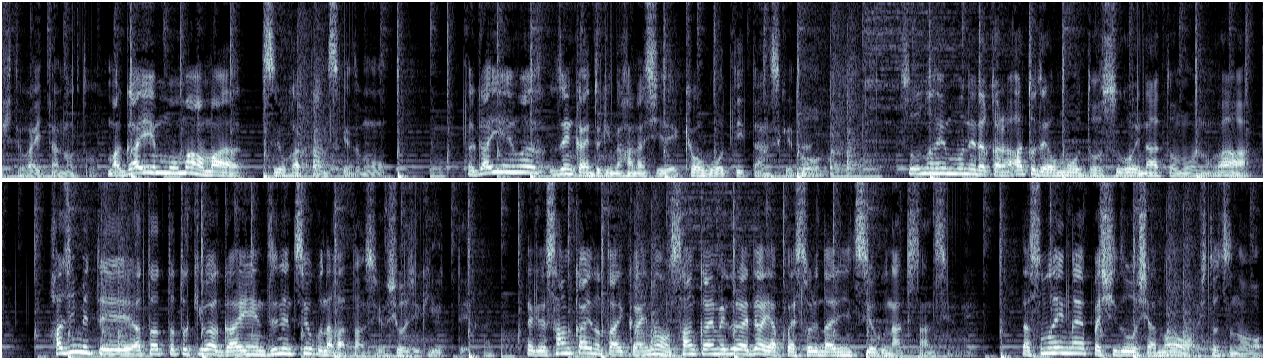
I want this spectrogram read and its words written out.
人がいたのと、まあ、外苑もまあまあ強かったんですけども外苑は前回の時の話で強豪って言ったんですけど、はい、その辺もねだから後で思うとすごいなと思うのが初めて当たった時は外苑全然強くなかったんですよ正直言って、はい、だけど3回の大会の3回目ぐらいではやっぱりそれなりに強くなってたんですよね。だその辺がやっぱり指導者の一つの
